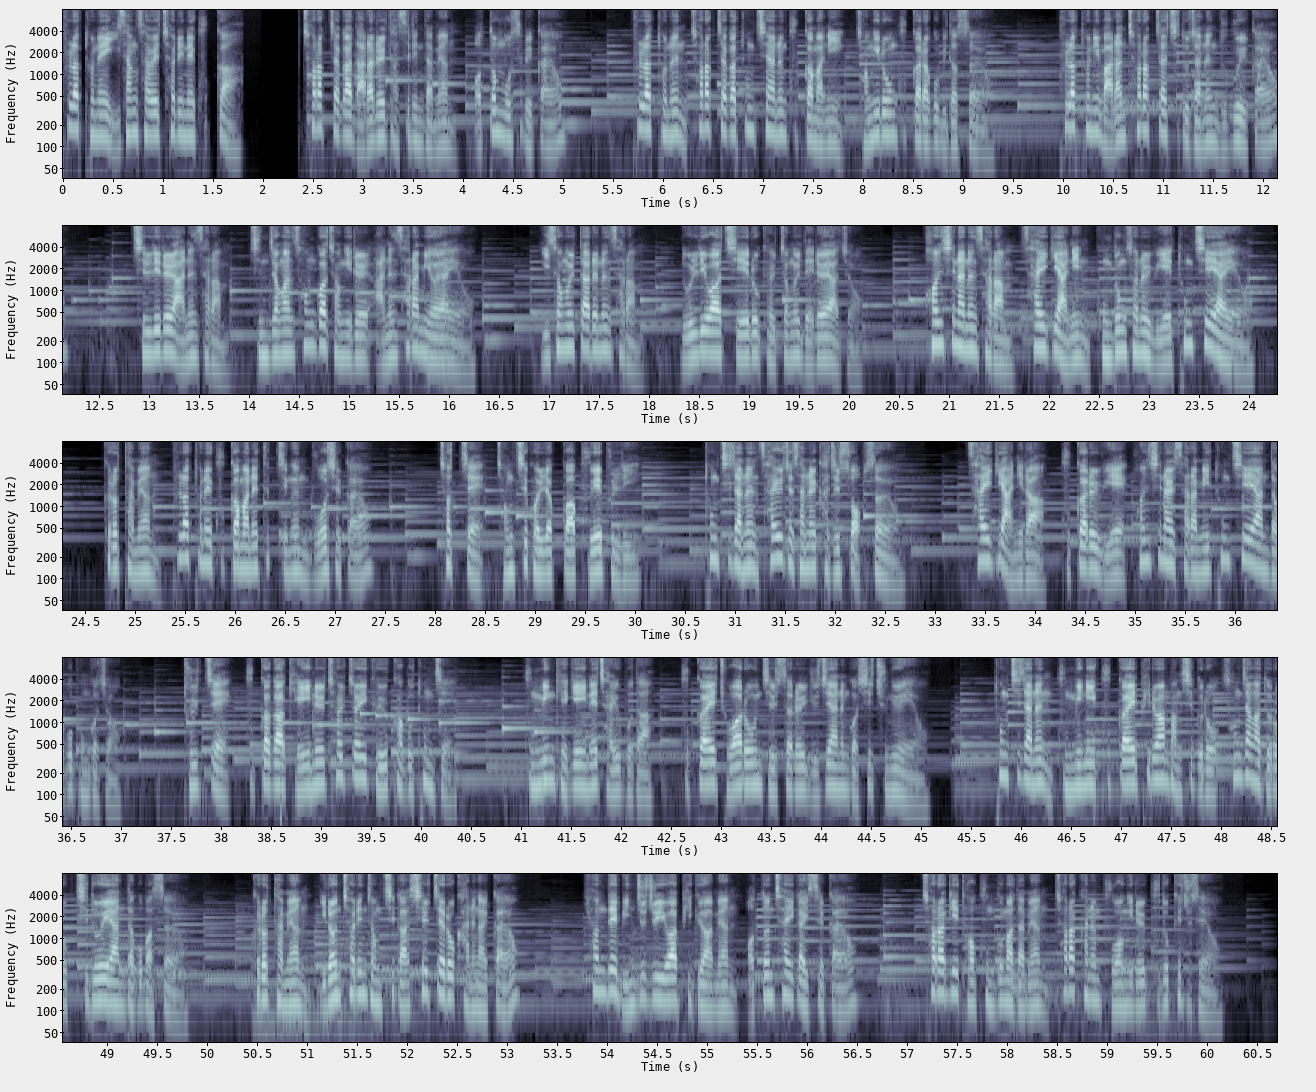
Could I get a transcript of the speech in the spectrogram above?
플라톤의 이상사회 철인의 국가. 철학자가 나라를 다스린다면 어떤 모습일까요? 플라톤은 철학자가 통치하는 국가만이 정의로운 국가라고 믿었어요. 플라톤이 말한 철학자 지도자는 누구일까요? 진리를 아는 사람, 진정한 성과 정의를 아는 사람이어야 해요. 이성을 따르는 사람, 논리와 지혜로 결정을 내려야 하죠. 헌신하는 사람, 사익이 아닌 공동선을 위해 통치해야 해요. 그렇다면 플라톤의 국가만의 특징은 무엇일까요? 첫째, 정치 권력과 부의 분리. 통치자는 사유재산을 가질 수 없어요. 사익이 아니라 국가를 위해 헌신할 사람이 통치해야 한다고 본 거죠. 둘째, 국가가 개인을 철저히 교육하고 통제. 국민 개개인의 자유보다 국가의 조화로운 질서를 유지하는 것이 중요해요. 통치자는 국민이 국가에 필요한 방식으로 성장하도록 지도해야 한다고 봤어요. 그렇다면 이런 철인 정치가 실제로 가능할까요? 현대 민주주의와 비교하면 어떤 차이가 있을까요? 철학이 더 궁금하다면 철학하는 부엉이를 구독해주세요.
